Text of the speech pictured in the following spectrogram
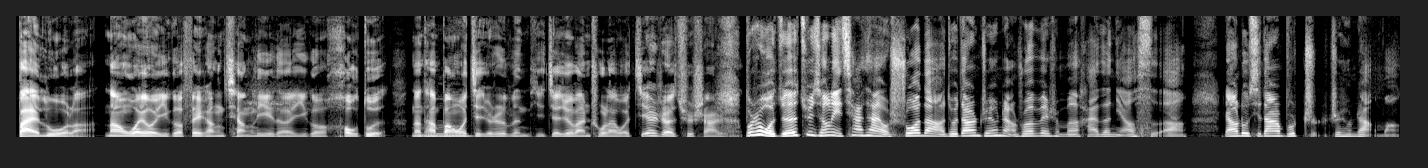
败露了，那我有一个非常强力的一个后盾，那他帮我嗯解决这个问题，解决完出来，我接着去杀人。不是，我觉得剧情里恰恰有说到，就当时执行长说为什么孩子你要死啊？然后陆琪当时不是指执行长吗，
